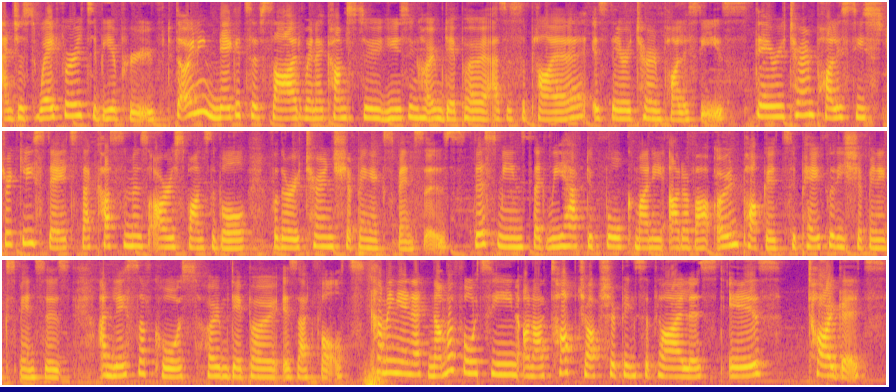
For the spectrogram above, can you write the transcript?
and just wait for it to be approved. The only negative side when it comes to using Home Depot as a supplier is their return policies. Their return policy strictly states that customers are responsible for the return shipping expenses. This means that we have to fork money out of our own pocket to pay for these shipping expenses unless of course Home Depot is at fault. Coming in at number 14 on our top dropshipping supply list is Target.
